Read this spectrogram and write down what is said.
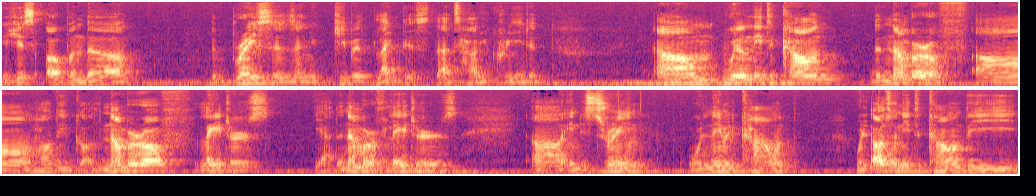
You just open the the braces and you keep it like this. That's how you create it. Um, we'll need to count the number of uh, how do you call it? number of letters yeah the number of letters uh, in the string we'll name it count. We'll also need to count the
